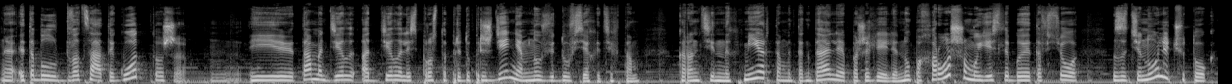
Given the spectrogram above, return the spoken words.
э, это был 20 год тоже, и там отдел, отделались просто предупреждением, ну, ввиду всех этих там карантинных мер там и так далее, пожалели. Ну, по-хорошему, если бы это все затянули чуток,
